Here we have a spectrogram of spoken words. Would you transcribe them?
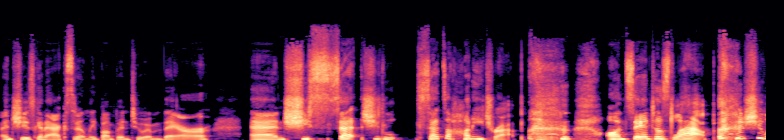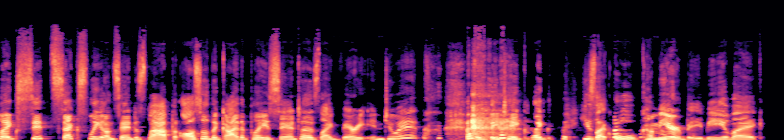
and she's gonna accidentally bump into him there. And she set she sets a honey trap on Santa's lap. she like sits sexily on Santa's lap, but also the guy that plays Santa is like very into it. like they take like he's like, "Oh, come here, baby!" Like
